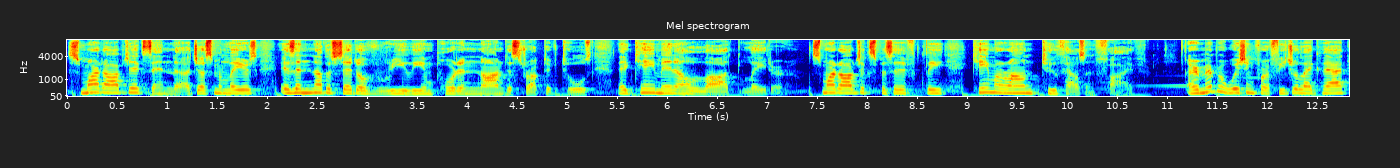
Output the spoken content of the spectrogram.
Smart Objects and Adjustment Layers is another set of really important non-destructive tools that came in a lot later. Smart Objects specifically came around 2005. I remember wishing for a feature like that,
